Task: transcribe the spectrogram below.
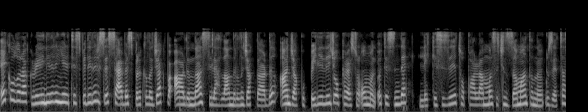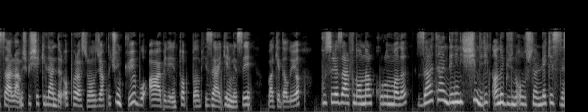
Ek olarak rehinelerin yeri tespit edilirse serbest bırakılacak ve ardından silahlandırılacaklardı. Ancak bu belirleyici operasyon olmanın ötesinde lekesizliği toparlanması için zaman tanımak üzere tasarlanmış bir şekillendirme operasyon olacaktı. Çünkü bu abilerin toplanıp hizaya girmesi vakit alıyor. Bu süre zarfında onlar korunmalı. Zaten Den'in şimdilik ana gücünü oluşturan lekesizin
